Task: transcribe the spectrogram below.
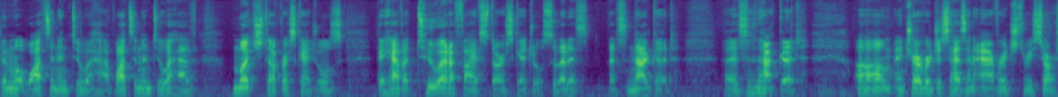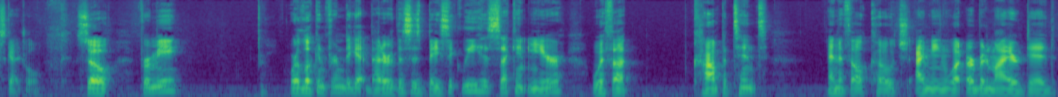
than what Watson and Tua have. Watson and Tua have much tougher schedules. They have a two out of five star schedule, so that is that's not good. That is not good. Um, and Trevor just has an average three star schedule. So for me, we're looking for him to get better. This is basically his second year with a competent NFL coach. I mean, what Urban Meyer did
